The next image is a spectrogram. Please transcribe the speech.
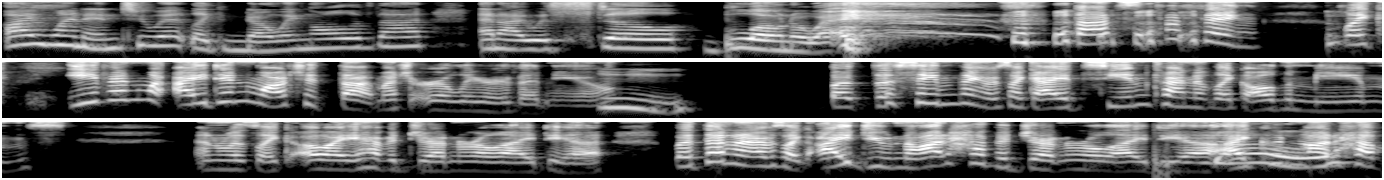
I went into it like knowing all of that, and I was still blown away. That's the thing. Like, even I didn't watch it that much earlier than you. Mm, but the same thing it was like i had seen kind of like all the memes and was like oh i have a general idea. But then i was like i do not have a general idea. I could not have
